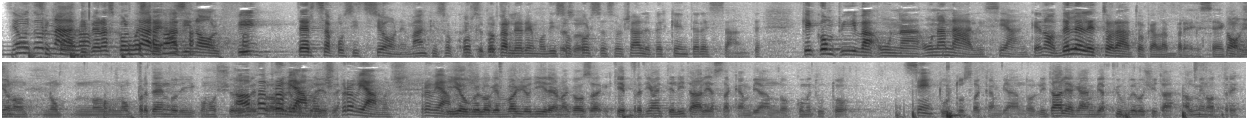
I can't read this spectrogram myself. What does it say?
Siamo tornati no? per ascoltare Adinolfi, terza posizione, ma anche soccorso, poi parleremo di Esatto. soccorso sociale perché è interessante, che compiva una- un'analisi anche no, dell'elettorato calabrese. No, io non, non- non- non pretendo di conoscere No, l'elettorato proviamoci, proviamoci, proviamoci. Io quello che voglio dire è una cosa che praticamente l'Italia sta cambiando, come tutto, Sì. tutto sta cambiando. L'Italia cambia a più velocità, almeno a tre.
